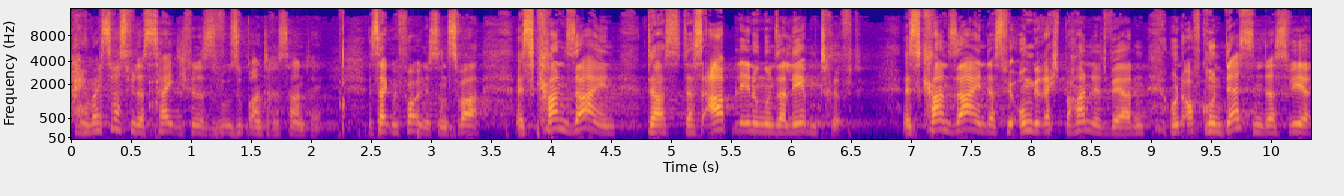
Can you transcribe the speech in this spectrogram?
Hey, weißt du, was mir das zeigt? Ich finde das super interessant. Hey. Es zeigt mir Folgendes. Und zwar, es kann sein, dass, dass Ablehnung unser Leben trifft. Es kann sein, dass wir ungerecht behandelt werden und aufgrund dessen, dass wir,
